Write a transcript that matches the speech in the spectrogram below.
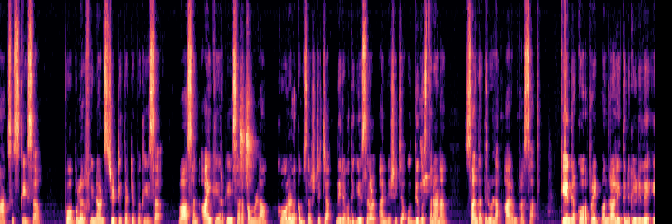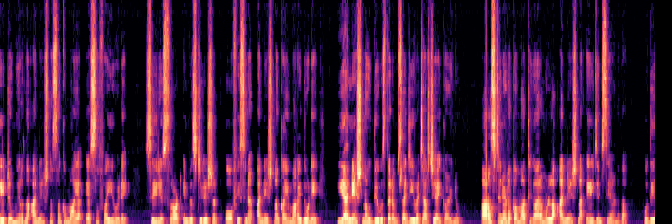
Maxis case popular finance ചിട്ടിത്തട്ടിപ്പ് case Vasan eye care case അടക്കമുള്ള കോളിളക്കം സൃഷ്ടിച്ച നിരവധി കേസുകൾ അന്വേഷിച്ച ഉദ്യോഗസ്ഥനാണ് സംഘത്തിലുള്ള അരുൺ പ്രസാദ്. കേന്ദ്ര കോർപ്പറേറ്റ് മന്ത്രാലയത്തിന് കീഴിലെ ഏറ്റവും ഉയർന്ന അന്വേഷണ സംഘമായ എസ് എഫ് ഐയുടെ സീരിയസ് ഫ്രോഡ് ഇൻവെസ്റ്റിഗേഷൻ ഓഫീസിന് അന്വേഷണം കൈമാറിയതോടെ ഈ അന്വേഷണ ഉദ്യോഗസ്ഥരും സജീവ ചർച്ചയായി കഴിഞ്ഞു. അറസ്റ്റിനടക്കം അധികാരമുള്ള അന്വേഷണ ഏജൻസിയാണിത്. പുതിയ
